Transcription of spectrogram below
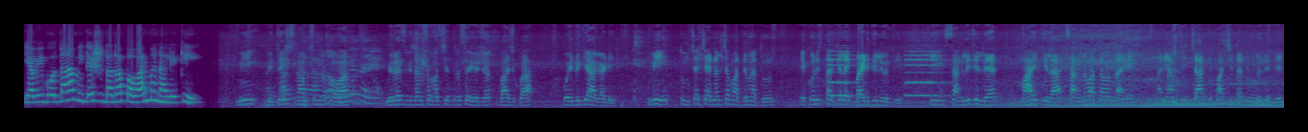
यावेळी बोलताना मितेश दादा पवार म्हणाले की मी मितेश रामचंद्र पवार मिरज विधानसभा क्षेत्र संयोजक भाजपा वैद्यकीय आघाडी. मी तुमच्या चॅनलच्या माध्यमातून एकोणीस तारखेला एक बाईट दिली होती. की सांगली जिल्ह्यात महायुतीला चांगलं वातावरण आहे आणि आमची चार ते पाच सीटा निवडून येतील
